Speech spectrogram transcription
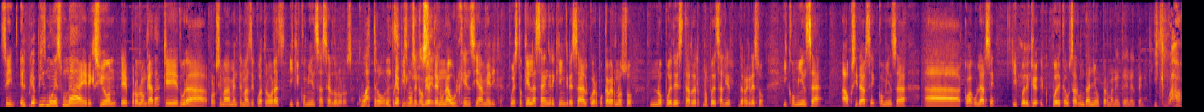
Sí, el priapismo es una erección eh, prolongada que dura aproximadamente más de cuatro horas y que comienza a ser dolorosa. Cuatro horas. Un priapismo se no convierte cede. en una urgencia médica, puesto que la sangre que ingresa al cuerpo cavernoso no puede estar de- no puede salir de regreso y comienza a oxidarse, comienza a coagularse y puede que puede causar un daño permanente en el pene. Y wow.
